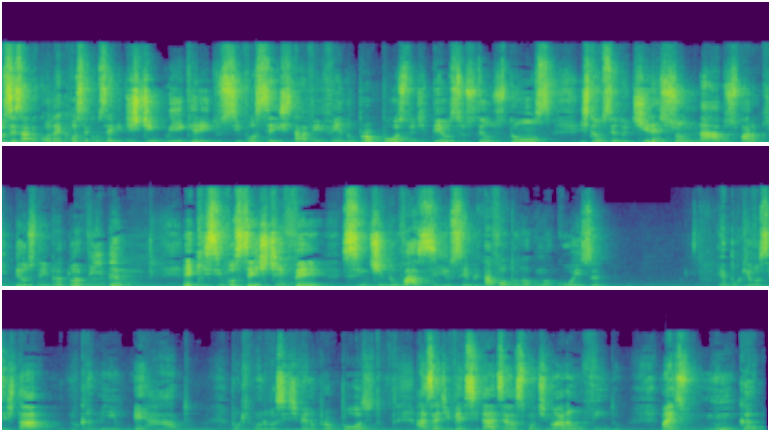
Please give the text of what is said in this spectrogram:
Você sabe quando é que você consegue distinguir, querido, se você está vivendo o propósito de Deus, se os teus dons estão sendo direcionados para o que Deus tem para a tua vida? É que se você estiver sentindo vazio, sempre está faltando alguma coisa, é porque você está no caminho errado. Porque quando você estiver no propósito, as adversidades elas continuarão vindo, mas nunca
